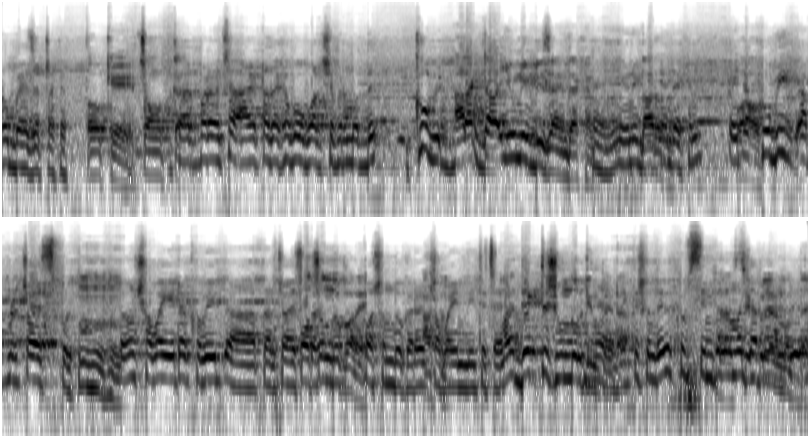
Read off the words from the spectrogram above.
নব্বই হাজার টাকা। ওকে চমৎকার। তারপরে হচ্ছে আরেকটা দেখাবো ওভাল শেপের মধ্যে। খুব আরেকটা ইউনিক ডিজাইন দেখেন। ইউনিক ডিজাইন দেখেন। এটা খুবই আপনার চয়েসফুল এবং সবাই এটা খুবই আপনার চয়েস পছন্দ করে। পছন্দ করে সবাই নিতে চায়। মানে দেখতে সুন্দর কিন্তু হ্যাঁ, এটা। দেখতে সুন্দর। খুব সিম্পলের হ্যাঁ, মধ্যে এর মধ্যে।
